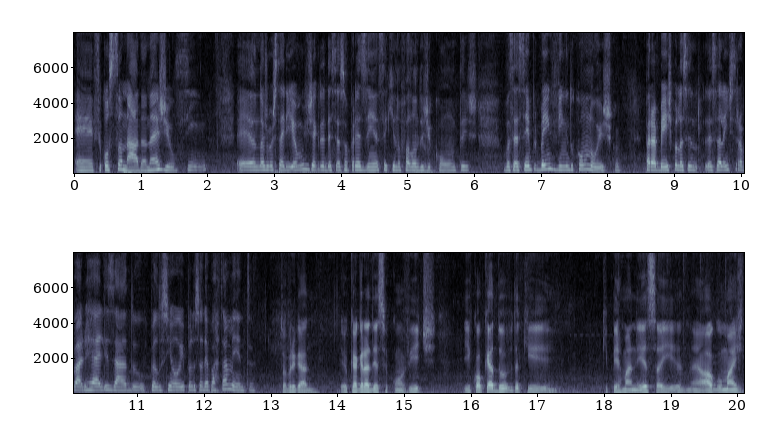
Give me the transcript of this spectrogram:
é, ficou sanada, né, Gil? Sim. É, nós gostaríamos de agradecer a sua presença aqui no Falando de Contas. Você é sempre bem-vindo conosco. Parabéns pelo excelente trabalho realizado pelo senhor e pelo seu departamento. Muito obrigado. Eu que agradeço o convite e qualquer dúvida que, que permaneça aí, né, algo mais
